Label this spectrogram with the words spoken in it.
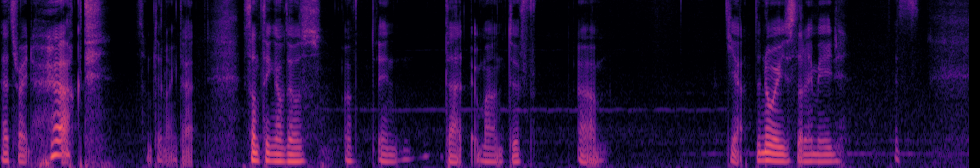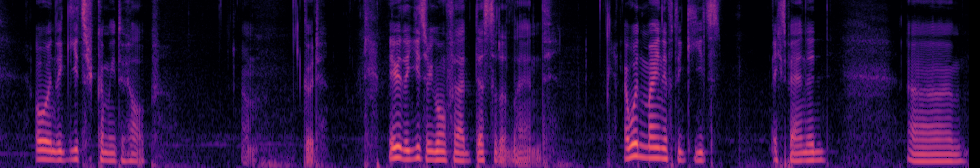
That's right, hooked. Something like that. Something of those of in that amount of um, yeah, the noise that I made. It's oh, and the Geats are coming to help. Um, good. Maybe the Geats are going for that desolate land. I wouldn't mind if the Geats expanded. Um,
